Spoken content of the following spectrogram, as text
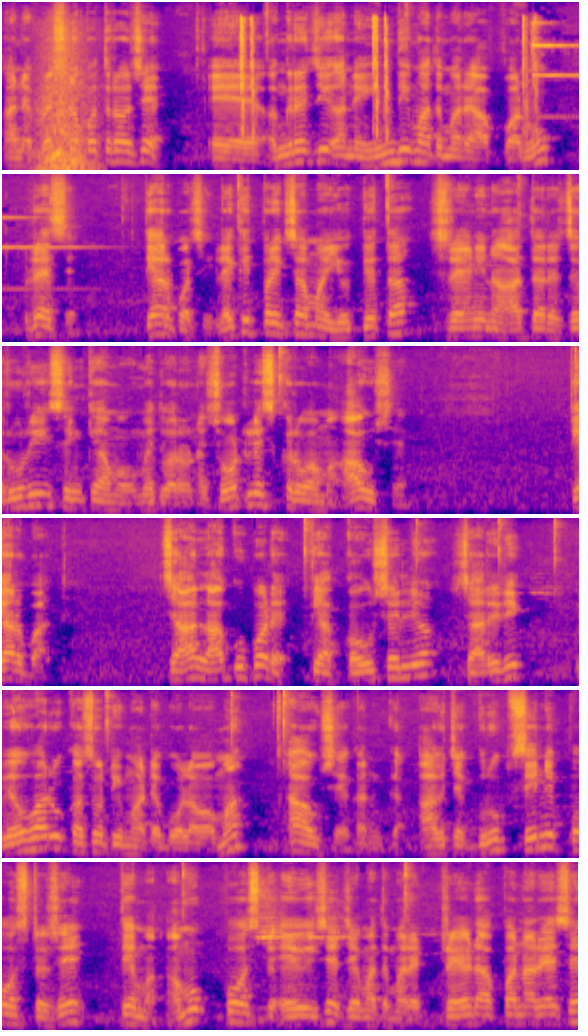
અને પ્રશ્નપત્ર છે એ અંગ્રેજી અને હિન્દીમાં તમારે આપવાનું રહેશે. ત્યાર પછી લેખિત પરીક્ષામાં યોગ્યતા શ્રેણીના આધારે જરૂરી સંખ્યામાં ઉમેદવારોને શોર્ટલિસ્ટ કરવામાં આવશે. ત્યારબાદ જ્યાં લાગુ પડે ત્યાં કૌશલ્ય, શારીરિક વ્યવહારુ, કસોટી માટે બોલાવવામાં આવશે. કારણ કે આ જે ગ્રુપ સી પોસ્ટ છે તેમાં અમુક પોસ્ટ એવી છે જેમાં તમારે ટ્રેડ આપવાના રહેશે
